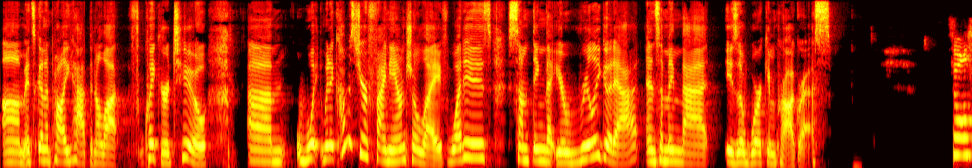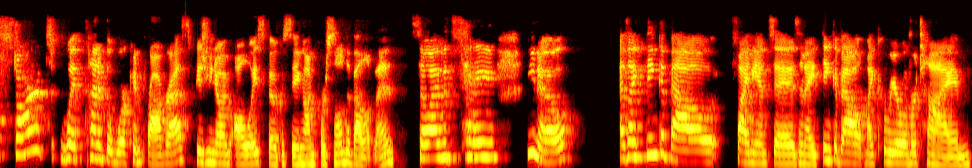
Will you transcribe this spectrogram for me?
um, it's going to probably happen a lot quicker too. Um, wh- when it comes to your financial life what is something that you're really good at and something that is a work in progress so I'll start with kind of the work in progress because, you know, I'm always focusing on personal development. So I would say, you know, as I think about finances and I think about my career over time,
